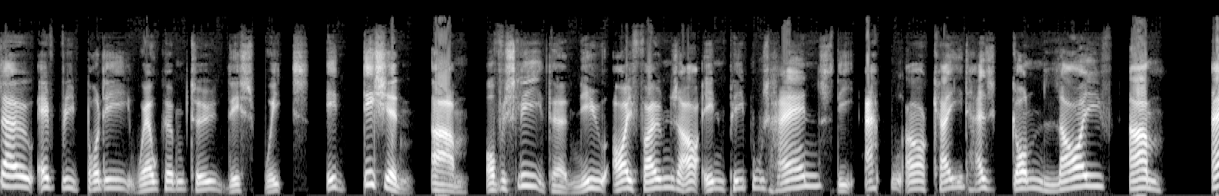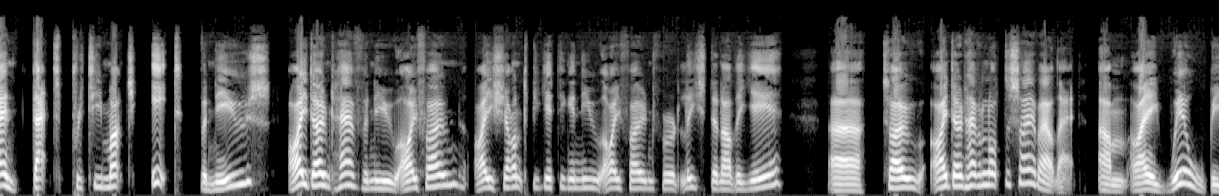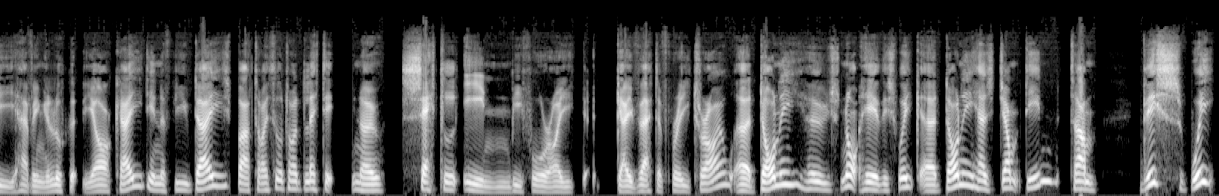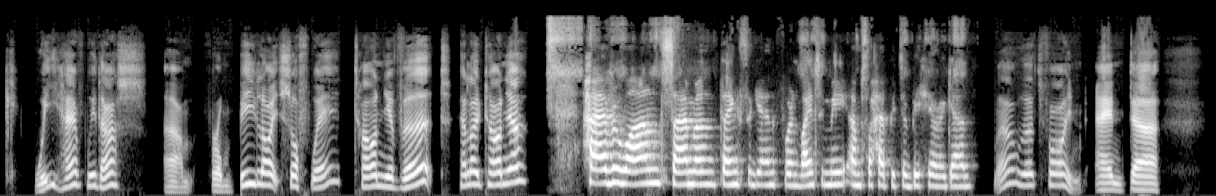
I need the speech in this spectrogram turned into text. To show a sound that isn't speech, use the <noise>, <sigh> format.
Hello, everybody. Welcome to this week's edition. Um, obviously, the new iPhones are in people's hands. The Apple Arcade has gone live. Um, and that's pretty much it for news. I don't have a new iPhone. I shan't be getting a new iPhone for at least another year. Uh, so I don't have a lot to say about that. Um, I will be having a look at the arcade in a few days, but I thought I'd let it, you know, settle in before I gave that a free trial. Uh, Donny, who's not here this week, uh, Donny has jumped in. Um, this week we have with us um, from BeLight Software, Tanya Vert. Hello, Tanya. Hi everyone, Simon. Thanks again for inviting me. I'm so happy to be here again. Well, that's fine. And uh,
